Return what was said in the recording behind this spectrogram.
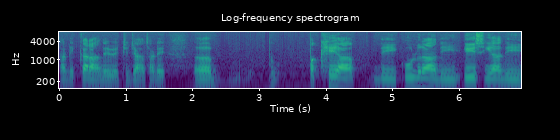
ਸਾਡੇ ਘਰਾਂ ਦੇ ਵਿੱਚ ਜਾਂ ਸਾਡੇ ਪੱਖਿਆਂ ਦੀ, ਕੂਲਰਾਂ ਦੀ, ਏਸੀਆਂ ਦੀ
